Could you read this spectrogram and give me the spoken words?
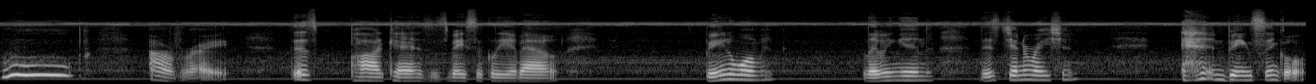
whoop. Alright, this podcast is basically about being a woman, living in this generation and being single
